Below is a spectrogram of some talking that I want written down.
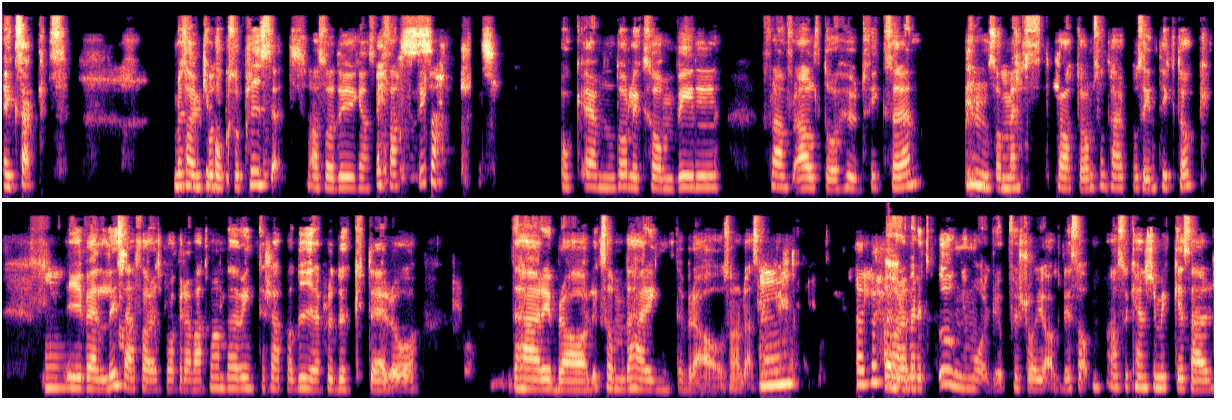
Exakt. Med tanke på också priset. Alltså det är ganska saftigt. Exakt. Och ändå liksom vill framförallt då hudfixaren som mest pratar om sånt här på sin TikTok. Mm. är ju väldigt så här förespråkare av att man behöver inte köpa dyra produkter och det här är bra, liksom, det här är inte bra och sådana där saker. Mm. Eller Och har en hur? väldigt ung målgrupp förstår jag det som. Alltså kanske mycket så här,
